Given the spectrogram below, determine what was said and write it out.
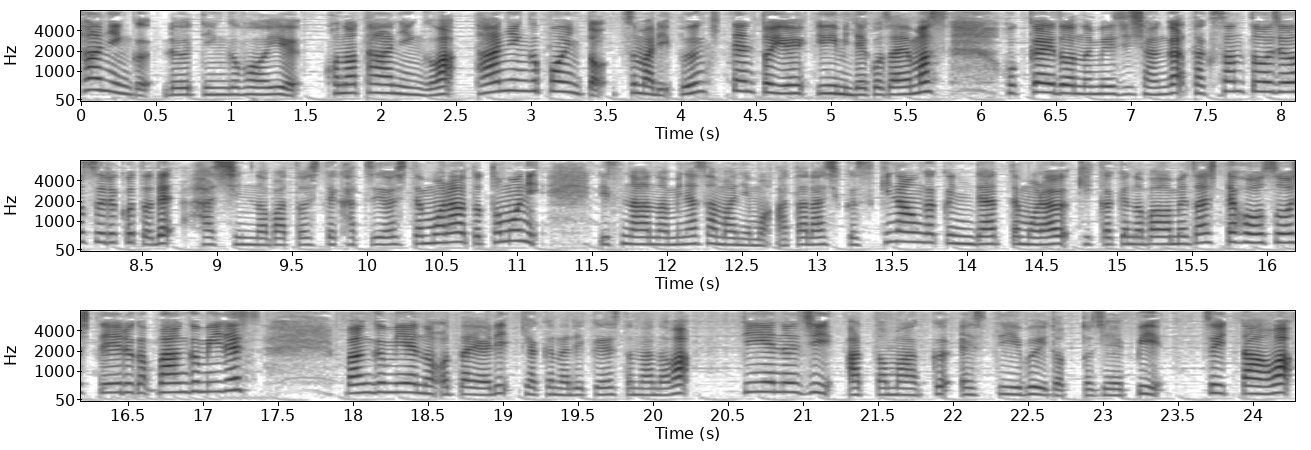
ターニングルーティングフォーユー。このターニングはターニングポイントつまり分岐点という意味でございます。北海道のミュージシャンがたくさん登場することで発信の場として活用してもらうとともにリスナーの皆様にも新しく好きな音楽に出会ってもらうきっかけの場を目指して放送している番組です。番組へのお便り逆なリクエストなどは tng.stv.jp ツイッターは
